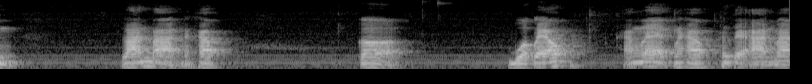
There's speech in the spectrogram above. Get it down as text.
43,868.01 ล้านบาทนะครับ ก็บวกแล้วครั้งแรกนะครับ ตั้งแต่อ่านมา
